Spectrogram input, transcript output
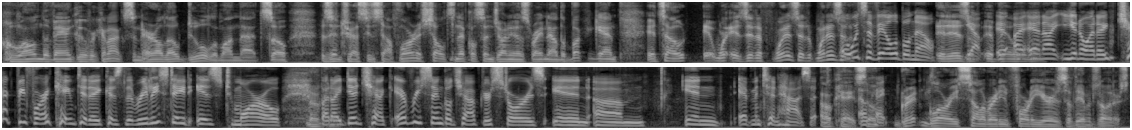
who owned the Vancouver Canucks, and Harold outdueled them on that. So it was interesting stuff. Lorna Schultz Nicholson joining us right now. The book again, it's out. It, is it? When is it? When is it? Oh, it's available now. It is available. I, and I, you know, and I checked before I came today because the release date is tomorrow. Okay. But I did check every single chapter stores in. Um, in Edmonton has it. Okay, so okay. Grit and Glory celebrating 40 years of the Edmonton Oilers.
